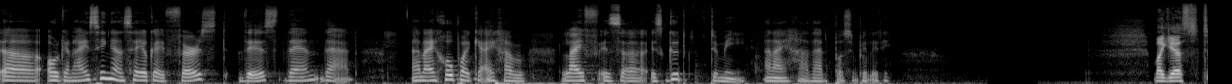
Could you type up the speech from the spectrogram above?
uh, organizing and say, okay, first this, then that, and I hope I, can, I have life is uh, is good to me, and I have that possibility. My guest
